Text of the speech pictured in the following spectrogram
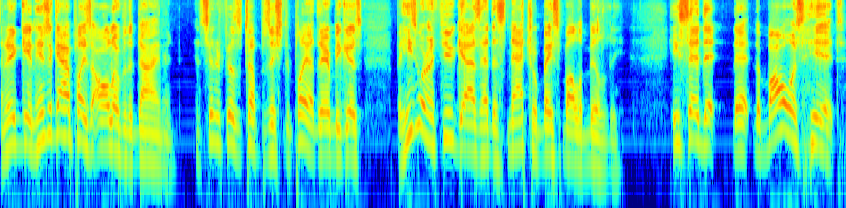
And again, here's a guy who plays all over the diamond. And center field's a tough position to play out there because, but he's one of the few guys that had this natural baseball ability. He said that, that the ball was hit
